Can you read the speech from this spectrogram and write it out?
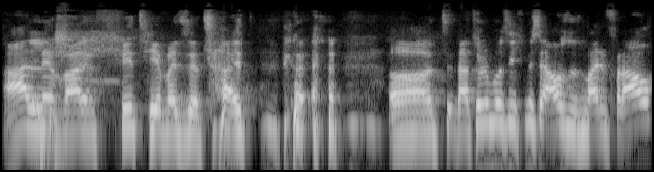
Alle waren fit hier bei dieser Zeit. Und natürlich muss ich ein bisschen ausnutzen. Meine Frau,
